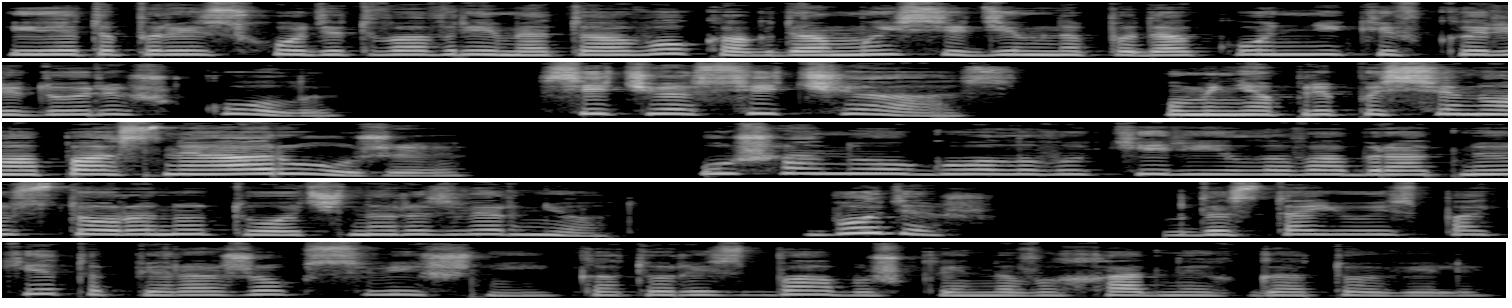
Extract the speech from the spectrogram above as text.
И это происходит во время того, когда мы сидим на подоконнике в коридоре школы. Сейчас, сейчас. У меня припасено опасное оружие. Уж оно голову Кирилла в обратную сторону точно развернет. Будешь? Достаю из пакета пирожок с вишней, который с бабушкой на выходных готовили.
